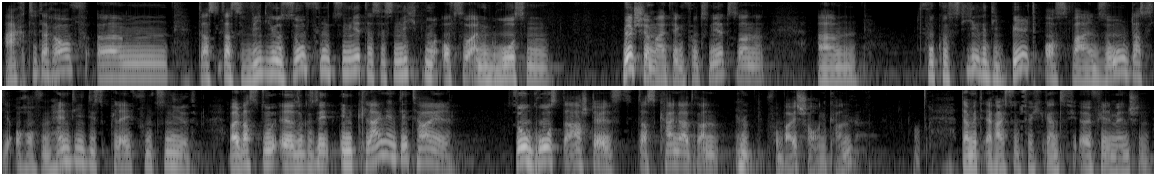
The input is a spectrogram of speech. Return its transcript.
achte darauf, ähm, dass das Video so funktioniert, dass es nicht nur auf so einem großen Bildschirm meinetwegen funktioniert, sondern ähm, fokussiere die Bildauswahl so, dass sie auch auf dem Handy-Display funktioniert. Weil was du äh, so gesehen im kleinen Detail so groß darstellst, dass keiner dran vorbeischauen kann, damit erreichst du natürlich ganz äh, viele Menschen.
